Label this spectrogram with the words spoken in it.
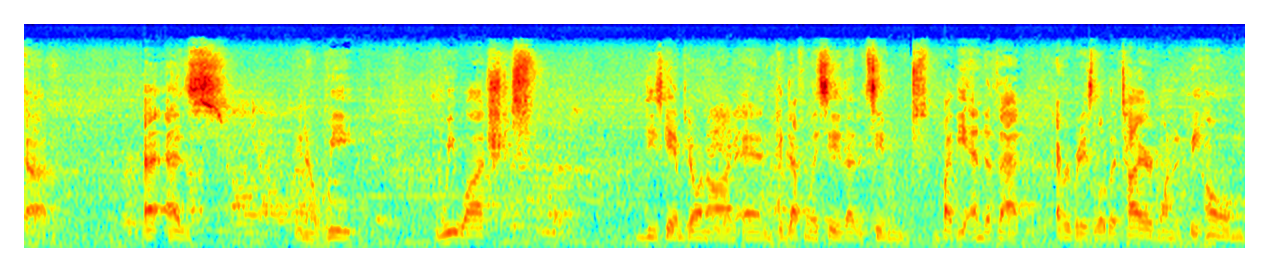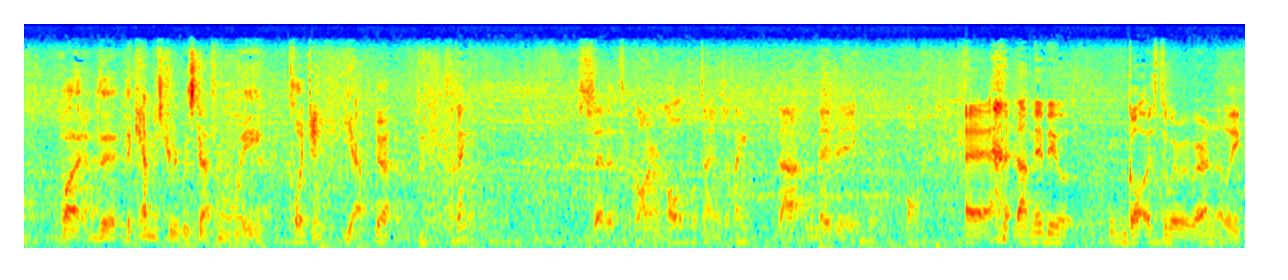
Uh, a- as you know, we we watched these games going on and could definitely see that it seemed by the end of that everybody's a little bit tired, wanted to be home, but Okay. the the chemistry was definitely Clicking. yeah. Yeah. I think I said it to Connor multiple times. I think that maybe oh, uh, that maybe got us to where we were in the league.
